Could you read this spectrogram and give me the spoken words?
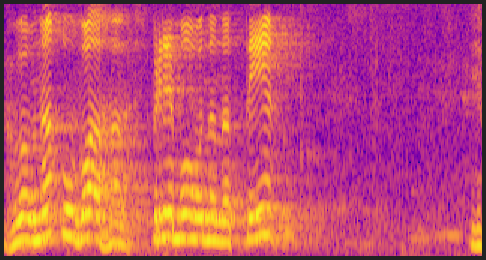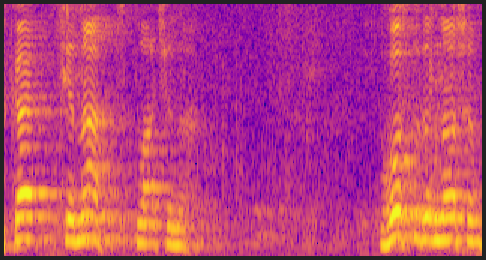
головна увага спрямована на те, яка ціна сплачена Господом нашим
